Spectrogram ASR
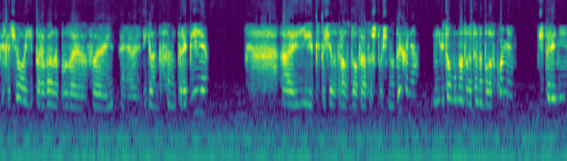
Після чого її перевели були в е, відділ інтенсивної терапії. Е, Її підключили зразу до апарату штучного дихання. І від того моменту дитина була в комі 4 дні.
